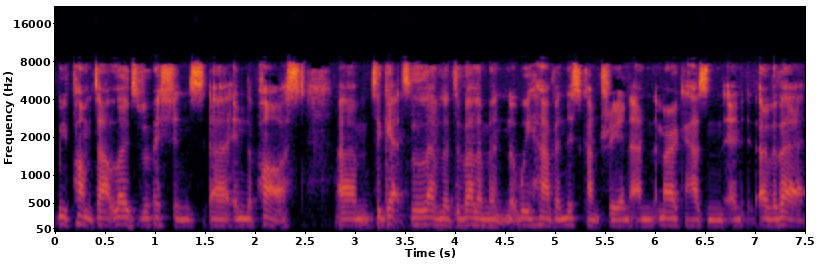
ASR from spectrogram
we pumped out loads of emissions uh, in the past um, to get to the level of development that we have in this country and, and America has in, in, over there.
